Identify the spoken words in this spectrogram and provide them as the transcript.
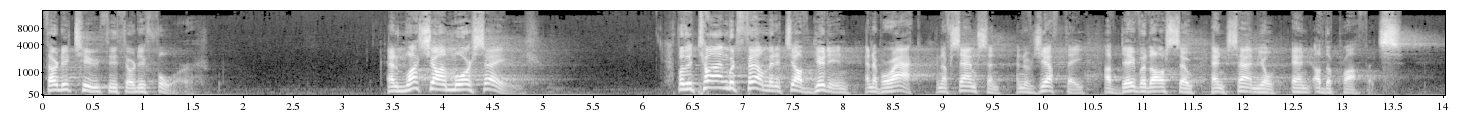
32 through 34. And what shall more say? For the time would fail me to tell of Gideon and of Barak and of Samson and of Jephthah, of David also and Samuel and of the prophets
